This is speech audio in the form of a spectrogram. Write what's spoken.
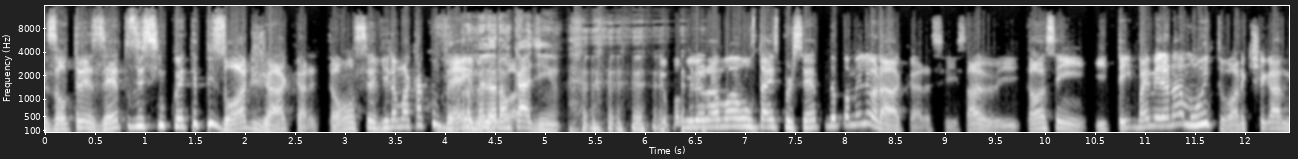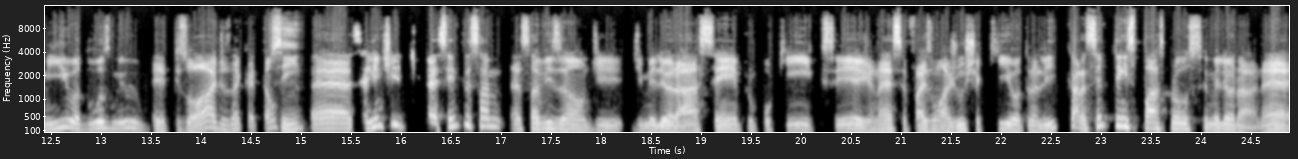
são 350 episódios já, cara. Então você vira macaco deu velho. Pra melhorar um cadinho. Deu pra melhorar uns 10%, deu pra melhorar, cara, assim, sabe? Então, assim, e tem, vai melhorar muito. A hora que chegar a mil, a duas mil episódios, né, cara? Então, Sim. É, se a gente tiver sempre essa, essa visão de, de melhorar sempre um pouquinho, que seja, né? Você faz um ajuste aqui, outro ali, cara, sempre tem espaço para você melhorar, né?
